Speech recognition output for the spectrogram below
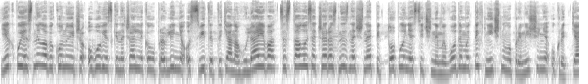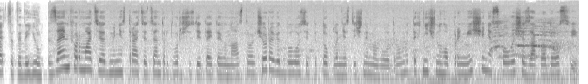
Як пояснила виконуюча обов'язки начальника управління освіти Тетяна Гуляєва, це сталося через незначне підтоплення стічними водами технічного приміщення укриття ЦТДЮ. За інформацією адміністрації Центру творчості дітей та юнацтва, вчора відбулося підтоплення стічними водами технічного приміщення сховища закладу освіти.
